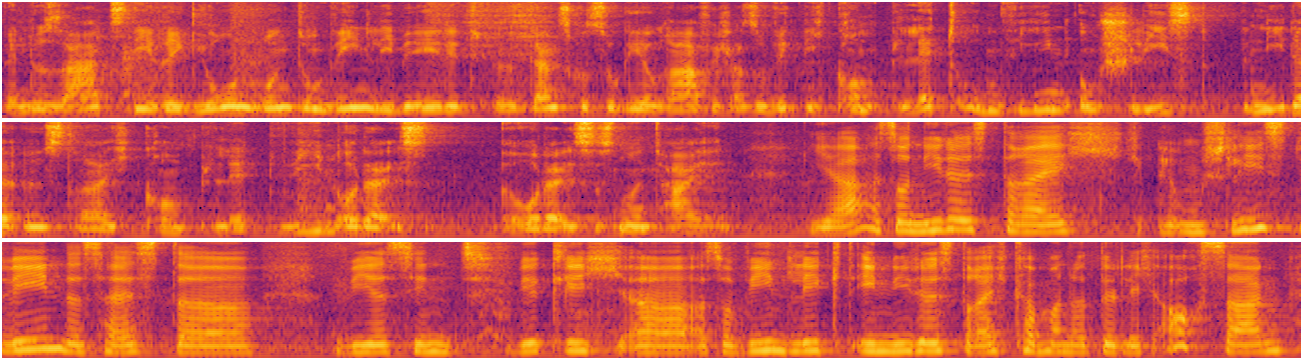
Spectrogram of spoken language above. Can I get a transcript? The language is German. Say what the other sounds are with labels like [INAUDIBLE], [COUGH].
Wenn du sagst, die Region rund um Wien, liebe Edith, äh, ganz kurz so geografisch, also wirklich komplett um Wien, umschließt Niederösterreich komplett Wien oder ist, oder ist es nur in Teilen? Ja, also Niederösterreich umschließt Wien, das heißt, wir sind wirklich, also Wien liegt in Niederösterreich, kann man natürlich auch sagen.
